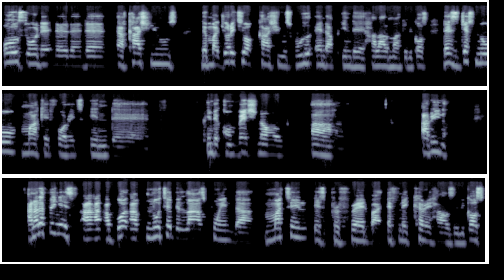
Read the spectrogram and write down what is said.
Also, the, the, the, the uh, cashews, the majority of cashews will end up in the halal market because there's just no market for it in the in the conventional uh, arena. Another thing is I, have got, I've noted the last point that mutton is preferred by ethnic curry houses because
